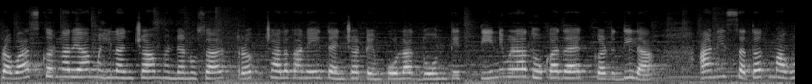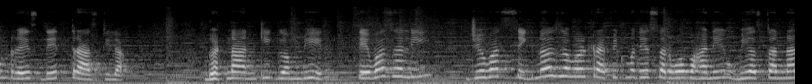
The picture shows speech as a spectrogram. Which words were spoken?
प्रवास करणाऱ्या महिलांच्या म्हणण्यानुसार ट्रक चालकाने त्यांच्या टेम्पोला दोन ते तीन वेळा धोकादायक कट दिला आणि सतत मागून रेस देत त्रास दिला. घटना आणखी गंभीर. तेव्हा झाली जेव्हा सिग्नल जवळ ट्रॅफिकमध्ये सर्व वाहने उभी असताना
